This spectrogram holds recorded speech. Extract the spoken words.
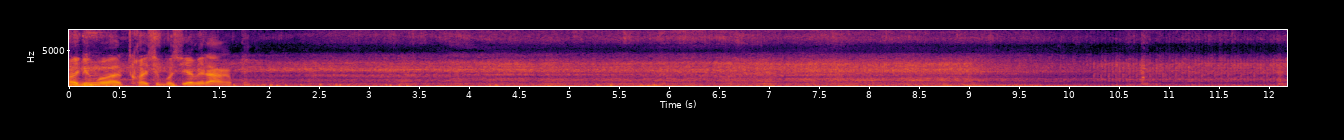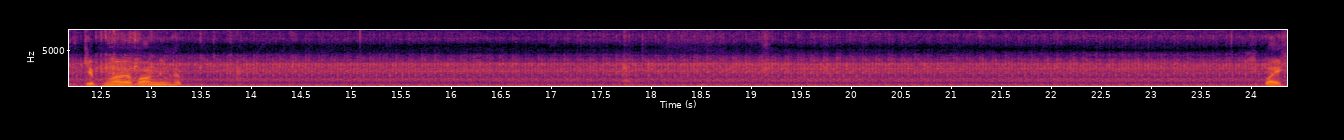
ถอยดึงว่าค่อยสิบ่เสียเวลาครับเก็บหัวไว้ฟ้องหนึ่งครับปล่อยแข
